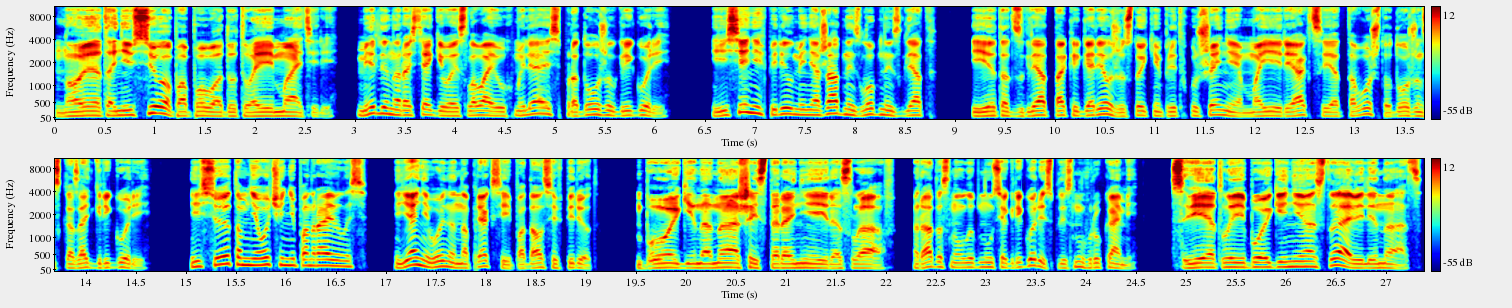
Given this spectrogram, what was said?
Но это не все по поводу твоей матери. Медленно растягивая слова и ухмыляясь, продолжил Григорий. Есений вперил меня жадный злобный взгляд. И этот взгляд так и горел жестоким предвкушением моей реакции от того, что должен сказать Григорий. И все это мне очень не понравилось. Я невольно напрягся и подался вперед. «Боги на нашей стороне, Ярослав!» Радостно улыбнулся Григорий, сплеснув руками. «Светлые боги не оставили нас.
